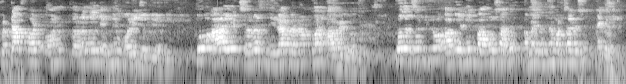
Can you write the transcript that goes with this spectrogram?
ફટાફટ ઓન તરત જ એમને મળી જતી હતી. તો આ એક સરસ નિરાકરણ પણ આવેલું હતું. તો દર્શક મિત્રો, આવી અનેક બાબતો સાથે અમે તમને મળતા રહીશું. થેન્ક યુ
